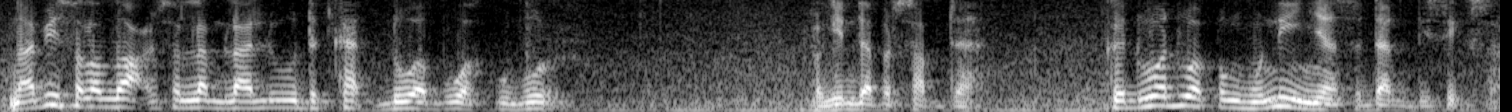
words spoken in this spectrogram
Nabi SAW lalu dekat dua buah kubur. Baginda bersabda Kedua-dua penghuninya sedang disiksa.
